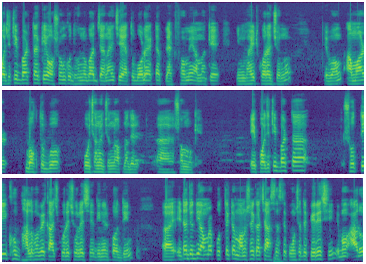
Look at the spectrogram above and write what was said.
পজিটিভ বার্তাকে অসংখ্য ধন্যবাদ জানাই যে এত বড় একটা প্ল্যাটফর্মে আমাকে ইনভাইট করার জন্য এবং আমার বক্তব্য পৌঁছানোর জন্য আপনাদের সম্মুখে। এই পজিটিভ বার্তা সত্যিই খুব ভালোভাবে কাজ করে চলেছে দিনের পর দিন। এটা যদি আমরা প্রত্যেকটা মানুষের কাছে আস্তে আস্তে পৌঁছাতে পেরেছি এবং আরও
